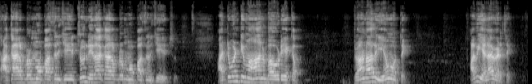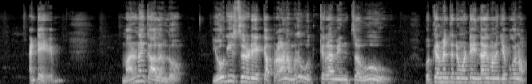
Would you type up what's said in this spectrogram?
సాకార బ్రహ్మోపాసన చేయొచ్చు నిరాకార బ్రహ్మోపాసన చేయొచ్చు. అటువంటి మహానుభావుడి యొక్క ప్రాణాలు ఏమవుతాయి? అవి ఎలా పెడతాయి అంటే మరణకాలంలో యోగీశ్వరుడి యొక్క ప్రాణములు ఉత్క్రమించవు. ఉత్క్రమించడం అంటే ఇందాక మనం చెప్పుకున్నాం.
